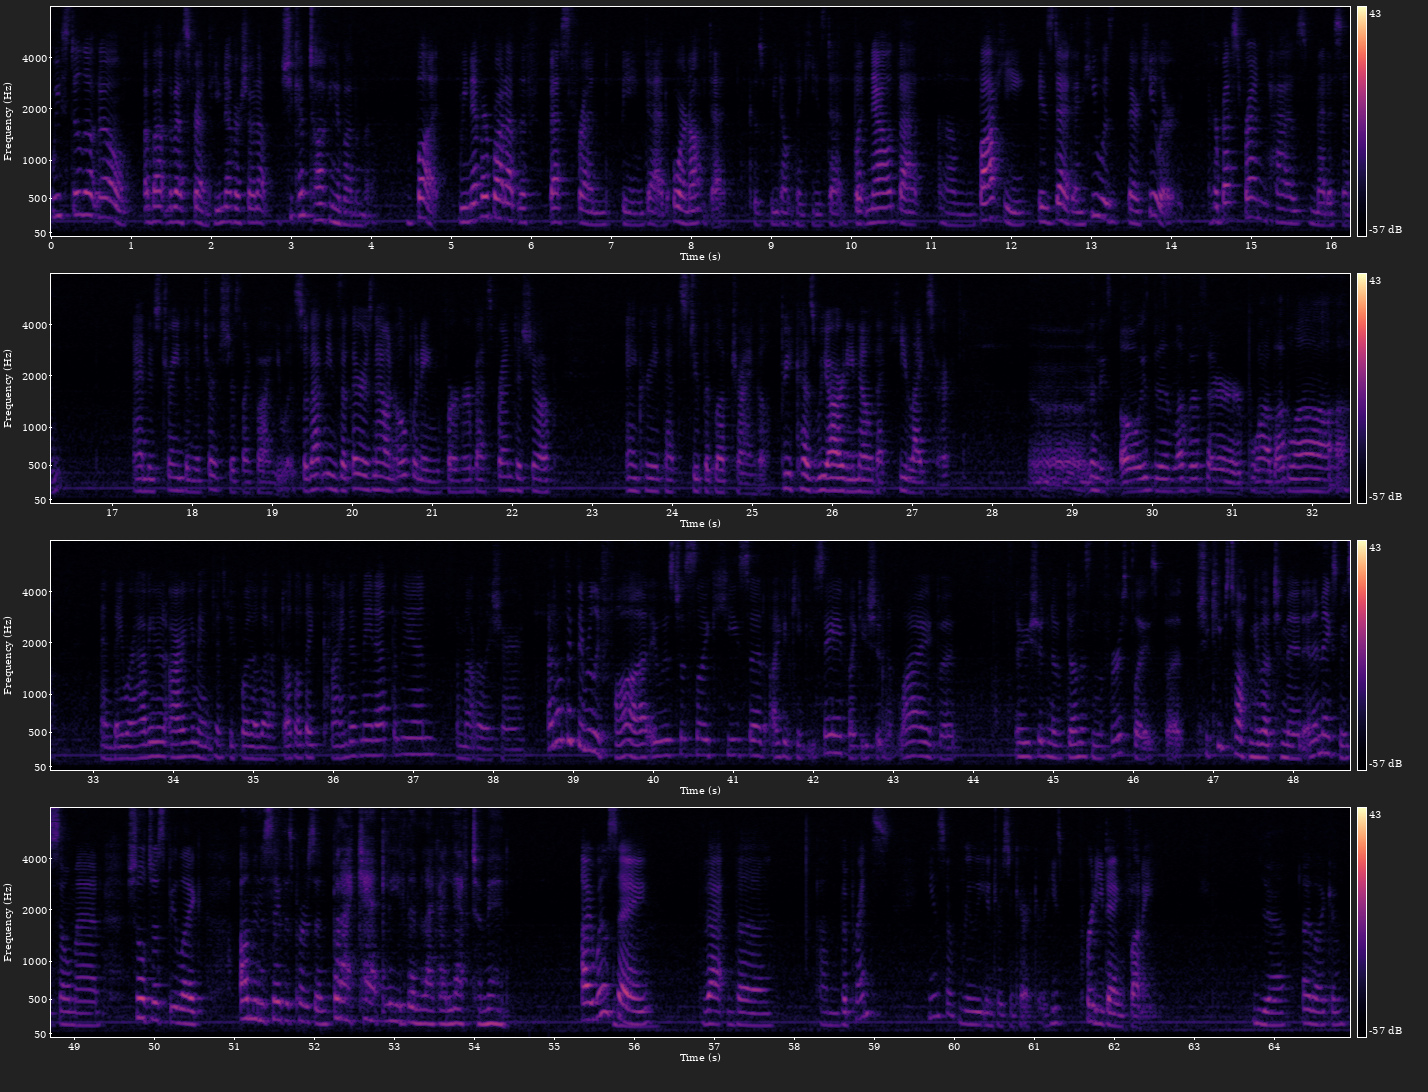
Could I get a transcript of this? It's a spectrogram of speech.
we still don't know about the best friend. He never showed up. She kept talking about him though. But we never brought up the f- best friend being dead or not dead because we don't think he's dead. But now that um, Bahi is dead and he was their healer, her best friend has medicine and is trained in the church just like Bahi was. So that means that there is now an opening for her best friend to show up and create that stupid love triangle because we already know that he likes her. Uh, and then he's always been in love with her, blah, blah, blah. And they were having an argument just before they left, although they kind of made up in the end. I'm not really sure. I don't think they really fought. It was just like he said, I could keep you safe, like you shouldn't have lied, but. Or you shouldn't have done this in the first place, but she keeps talking about Tamid, and it makes me so mad. She'll just be like, I'm gonna save this person, but I can't leave them like I left Tamid. I will say that the um, the prince, he's a really interesting character. He's pretty dang funny Yeah, I like him.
